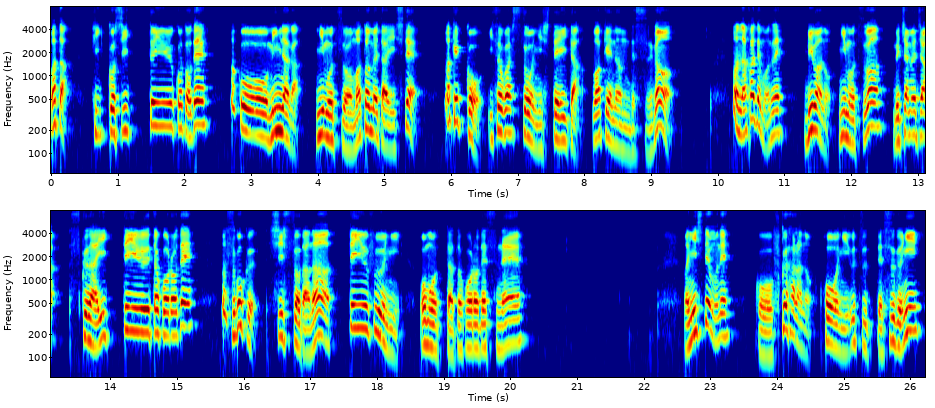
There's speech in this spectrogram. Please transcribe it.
また、引っ越しっていうことで、まあ、こう、みんなが荷物をまとめたりして、まあ、結構忙しそうにしていたわけなんですが、まあ、中でもね、琵琶の荷物はめちゃめちゃ少ないっていうところで、まあ、すごく質素だなっていう風に思ったところですね。まあ、にしてもね、こう、福原の方に移ってすぐに、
